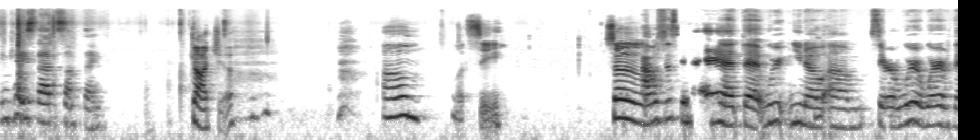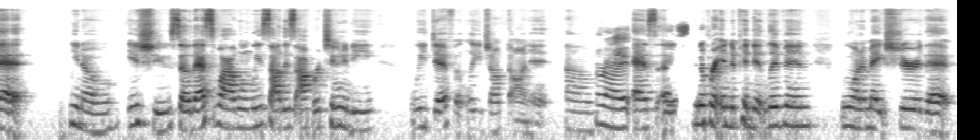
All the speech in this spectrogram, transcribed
in case that's something. Gotcha. Um, let's see. So, I was just going to add that we're, you know, um, Sarah, we're aware of that, you know, issue. So that's why when we saw this opportunity, we definitely jumped on it. Um, right, as a Center for Independent Living, we want to make sure that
